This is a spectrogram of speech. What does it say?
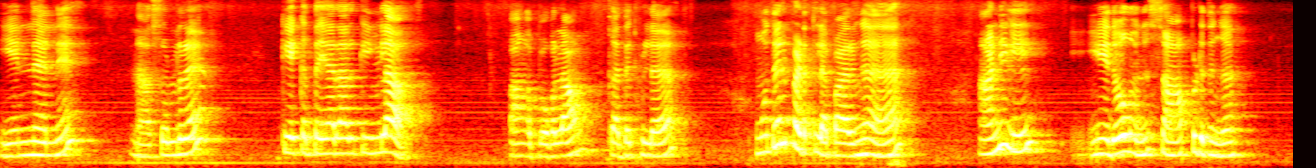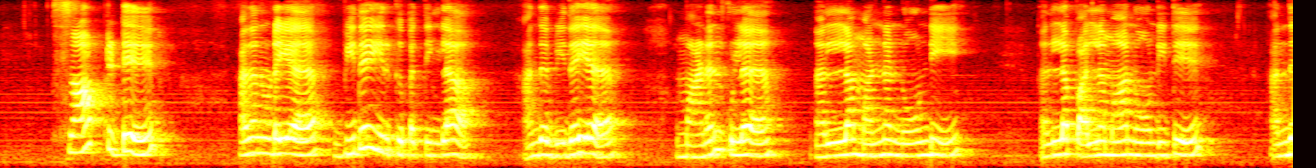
என்னன்னு நான் சொல்கிறேன் கேட்க தயாராக இருக்கீங்களா? வாங்க போகலாம். கதைக்குள்ளே. முதல் படத்தில் பாருங்க. அணில் ஏதோ ஒன்று சாப்பிடுதுங்க. சாப்பிட்டுட்டு அதனுடைய விதை இருக்குது பார்த்தீங்களா அந்த விதையை மணலுக்குள்ளே நல்லா மண்ணை நோண்டி நல்லா பள்ளமாக நோண்டிட்டு அந்த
